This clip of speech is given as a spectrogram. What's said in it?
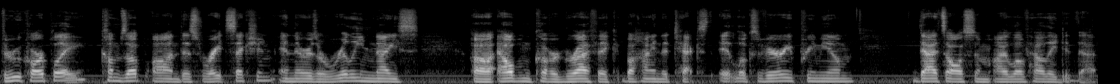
through CarPlay comes up on this right section, and there is a really nice uh, album cover graphic behind the text. It looks very premium. That's awesome. I love how they did that.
